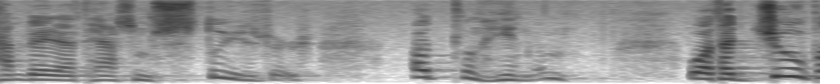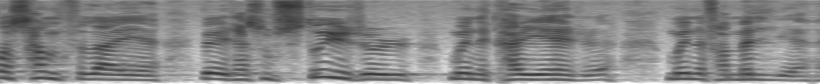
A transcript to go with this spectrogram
kan være det som styrer ötlun hinnom og at det djupa samfunnet vil det som styrer min karriere, min familie,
